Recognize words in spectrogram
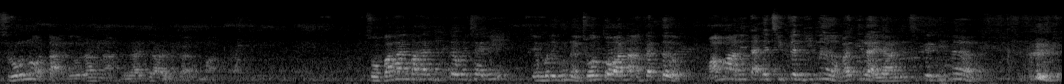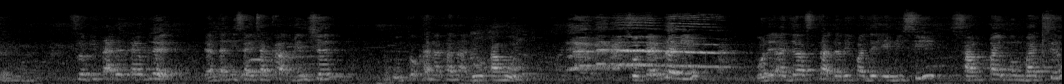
Seronok tak dia orang nak belajar dekat rumah? So bahan-bahan kita macam ni yang boleh guna. Contoh anak kata, Mama ni tak ada chicken dinner, bagilah yang ada chicken dinner. so kita ada tablet. Yang tadi saya cakap mention untuk kanak-kanak 2 tahun. So tablet ni boleh ajar start daripada ABC sampai membaca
